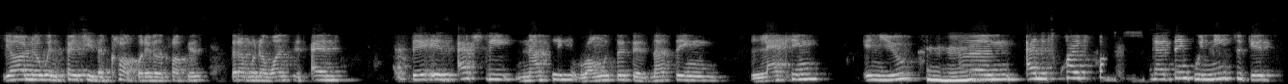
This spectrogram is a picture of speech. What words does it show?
y'all know when 30, the clock, whatever the clock is, that I'm going to want it. And there is actually nothing wrong with it. There's nothing lacking in you. Mm-hmm. Um, and it's quite fun. And I think we need to get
